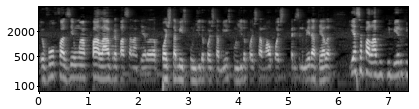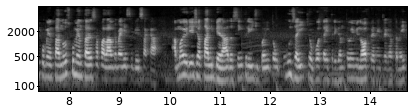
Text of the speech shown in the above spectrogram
eu vou fazer uma palavra passar na tela, ela pode estar meio escondida, pode estar bem escondida, pode estar mal, pode aparecer no meio da tela. E essa palavra, o primeiro que comentar nos comentários essa palavra vai receber essa K. A maioria já está liberada, sem trade ban, então usa aí que eu vou estar tá entregando, então o M9 vai estar tá entregando também.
